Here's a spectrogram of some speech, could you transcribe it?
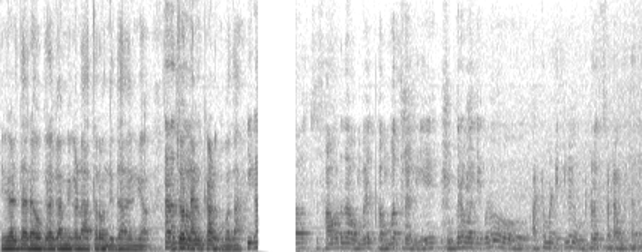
ನೀವು ಹೇಳ್ತಾರೆ ಉಗ್ರಗಾಮಿಗಳು ಆ ಥರ ಒಂದು ಇದ್ದಂಗೆ. ಒಂಚೂರು ನೆನ್ಕೊಳ್ಬೋದಾ ಈಗ ಸಾವಿರದ ಒಂಬೈನೂರ ತೊಂಬತ್ತರಲ್ಲಿ ಉಗ್ರವಾದಿಗಳು ಆಟೋಮೆಟಿಕ್ಲಿ ಹುಟ್ಕೊಳ್ಳೋಕೆ ಸ್ಟಾರ್ಟ್ ಆಗ್ಬಿಡ್ತಾರೆ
